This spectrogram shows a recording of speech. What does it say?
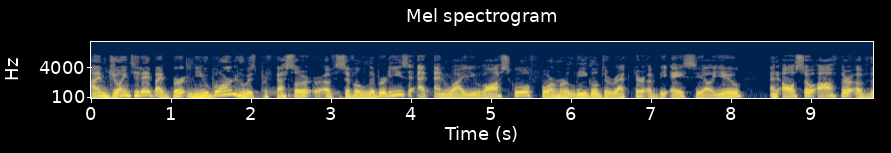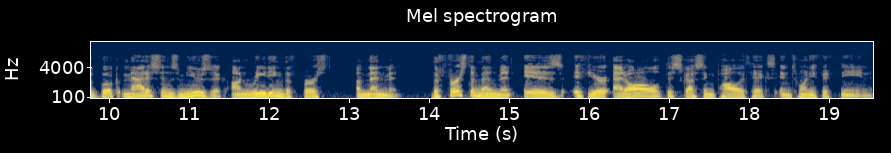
I'm joined today by Burt Neuborne, who is professor of civil liberties at NYU Law School, former legal director of the ACLU, and also author of the book Madison's Music on reading the First Amendment. The First Amendment is, if you're at all discussing politics in 2015,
